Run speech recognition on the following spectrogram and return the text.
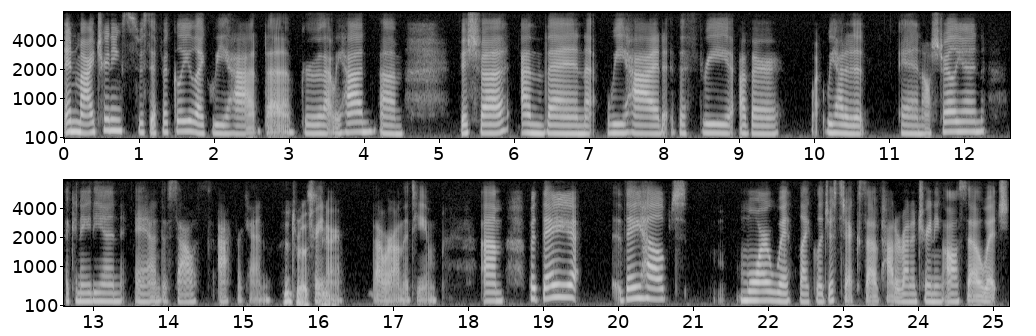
in my training specifically, like we had the guru that we had, um, Vishva, and then we had the three other. We had a, an Australian, a Canadian, and a South African trainer that were on the team. Um, but they they helped more with like logistics of how to run a training also, which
